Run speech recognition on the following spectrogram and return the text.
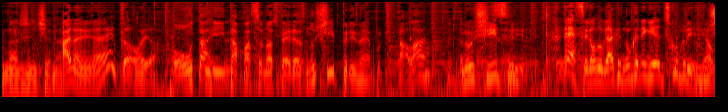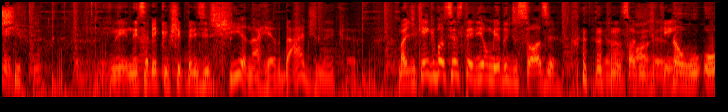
Na Argentina. Ah, não, é, então, aí, ó. Ou tá, e tá passando as férias no Chipre, né? Porque tá lá. No Chipre. É, seria um lugar que nunca ninguém ia descobrir, realmente. Chipre. Né? Nem, nem sabia que o Chipre existia, na realidade, né, cara? Mas de quem que vocês teriam medo de sósia? sósia de quem? Não, o, o,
